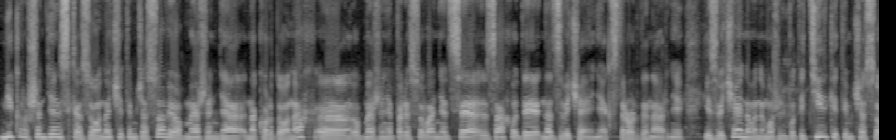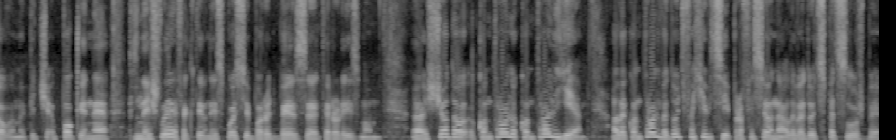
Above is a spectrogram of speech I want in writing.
Мікрошенгенська зона чи тимчасові обмеження на кордонах, е, обмеження пересування це заходи надзвичайні, екстраординарні. І звичайно, вони можуть бути тільки тимчасовими, поки не знайшли ефективний спосіб боротьби з тероризмом. Е, Щодо контролю, контроль є, але контроль ведуть фахівці, професіонали, ведуть спецслужби.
